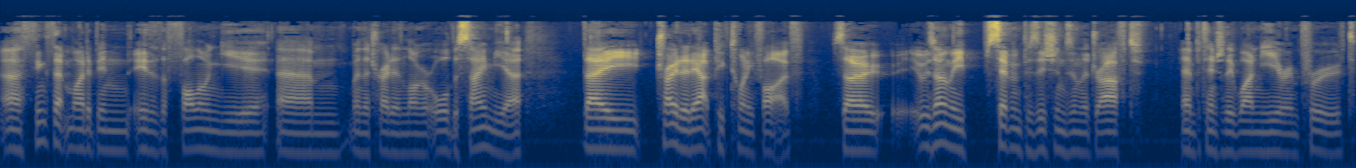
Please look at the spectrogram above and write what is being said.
I think that might have been either the following year um, when they traded in Longer or the same year. They traded out pick 25. So it was only seven positions in the draft and potentially one year improved.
